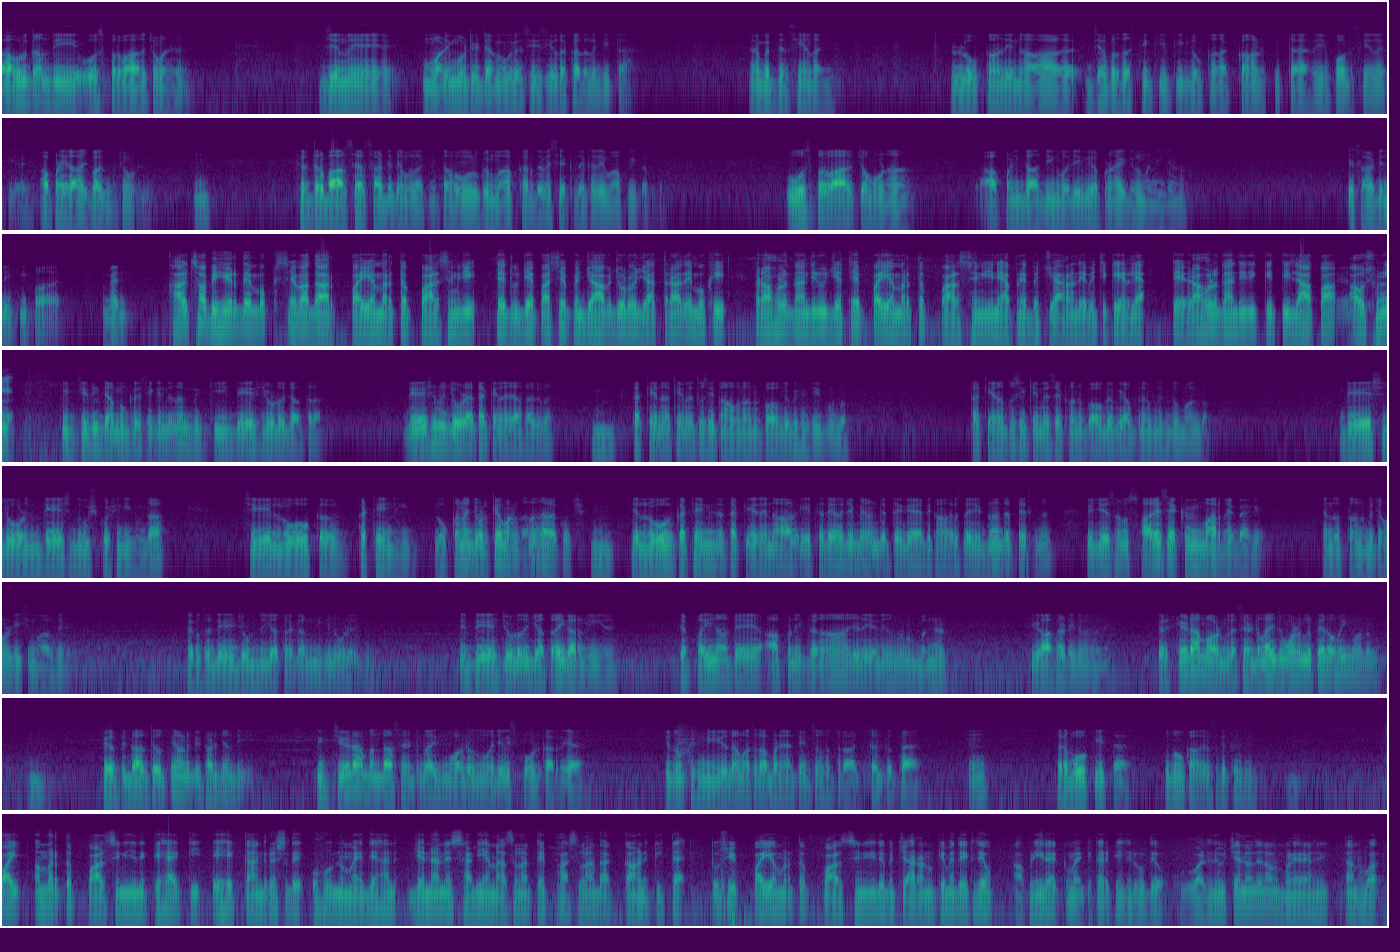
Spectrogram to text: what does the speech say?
ਰਾਹੁਲ ਗਾਂਧੀ ਉਸ ਪਰਿਵਾਰ ਚੋਂ ਹੈ, ਜਿਹਨੇ ਮਾੜੀ ਮੋਟੀ ਡੈਮੋਕ੍ਰੇਸੀ ਸੀ, ਉਹਦਾ ਕਤਲ ਕੀਤਾ। ਐਮਰਜੈਂਸੀਆਂ ਲਾਈ ਲੋਕਾਂ ਦੇ ਨਾਲ ਜ਼ਬਰਦਸਤੀ ਕੀਤੀ, ਲੋਕਾਂ ਦਾ ਘਾਣ ਕੀਤਾ, ਇਹੋ ਜਿਹੀਆਂ ਪਾਲਿਸੀਆਂ ਲੈ ਕੇ ਆਏ। ਆਪਣੇ ਰਾਜ ਭਾਗ ਬਚਾਉਣ ਲਈ। ਫਿਰ ਦਰਬਾਰ ਸਾਹਿਬ ਸਾਡੇ ਤੇ ਹਮਲਾ ਕੀਤਾ, ਹੋਰ ਕੋਈ ਮਾਫ ਕਰ ਦੇਵੇ, ਸਿੱਖ ਤੇ ਕਦੇ ਮਾਫ ਨਹੀਂ ਕਰਦੇ ਉਸ ਪਰਿਵਾਰ ਚੋਂ ਹੋਣਾ, ਆਪਣੀ ਦਾਦੀ ਨੂੰ ਅਜੇ ਵੀ ਆਪਣਾ ਆਈਡਲ ਮੰਨੀ ਜਾਣਾ, ਇਹ ਸਾਡੇ ਲਈ ਕੀ ਭਾਅ ਹੈ? ਮੈਂ ਖਾਲਸਾ ਬਿਹੀਰ ਦੇ ਮੁੱਖ ਸੇਵਾਦਾਰ ਭਾਈ ਅਮਰਤਪਾਲ ਸਿੰਘ ਜੀ ਤੇ ਦੂਜੇ ਪਾਸੇ ਪੰਜਾਬ ਜੋੜੋ ਯਾਤਰਾ ਦੇ ਮੁਖੀ ਰਾਹੁਲ ਗਾਂਧੀ ਨੂੰ ਜਿੱਥੇ ਭਾਈ ਅਮਰਤਪਾਲ ਸਿੰਘ ਜੀ ਨੇ ਆਪਣੇ ਵਿਚਾਰਾਂ ਦੇ ਵਿੱਚ ਘੇਰ ਲਿਆ ਤੇ ਰਾਹੁਲ ਗਾਂਧੀ ਦੀ ਕੀਤੀ ਲਾਪਾ ਆਓ ਸੁਣੀਏ। ਕਿ ਜਿਹੜੀ ਡੈਮੋਕ੍ਰੇਸੀ ਕਹਿੰਦੇ ਨਾ ਵੀ ਕੀ ਦੇਸ਼ ਜੋੜੋ ਯਾਤਰਾ ਦੇਸ਼ ਨੂੰ ਜੋੜਿਆ ਧੱਕੇ ਨਾਲ ਜਾ ਸਕਦਾ। ਧੱਕੇ ਨਾਲ ਕਿਵੇਂ ਤੁਸੀਂ ਤਾਂ ਉਹਨਾਂ ਨੂੰ ਕਹੋਗੇ ਵੀ ਹਿੰਦੀ ਬੋਲੋ? ਧੱਕੇ ਨਾਲ ਤੁਸੀਂ ਕਿਵੇਂ ਸਿੱਖਾਂ ਨੂੰ ਕਹੋਗੇ ਵੀ ਆਪਣੇ ਆਪਣੇ ਹਿੰਦੂ ਮੰਨ ਲਓ? ਦੇਸ਼ ਜੋੜ ਦੇਸ਼ ਦੂਸ਼ ਕੁਛ ਨਹੀਂ ਹੁੰਦਾ। ਜੇ ਲੋਕ ਇਕੱਠੇ ਨਹੀਂ ਲੋਕਾਂ ਨਾਲ ਜੁੜ ਕੇ ਬਣਦਾ ਨਾ ਸਾਰਾ ਕੁਝ ਜੇ ਲੋਕ ਇਕੱਠੇ ਨਹੀਂ ਤੇ ਧੱਕੇ ਦੇ ਨਾਲ ਇੱਥੇ ਦੇ ਇਹੋ ਜਿਹੇ ਬਿਆਨ ਦਿੱਤੇ ਗਏ ਤੇ ਕਾਂਗਰਸ ਦੇ ਲੀਡਰਾਂ ਨੇ ਦਿੱਤੇ ਸੀ ਨਾ ਵੀ ਜੇ ਸਾਨੂੰ ਸਾਰੇ ਸਿੱਖ ਵੀ ਮਾਰਨੇ ਪੈ ਗਏ ਹਿੰਦੁਸਤਾਨ ਨੂੰ ਬਚਾਉਣ ਲਈ ਸੀ ਮਾਰਦੇ ਫਿਰ ਉਸੇ ਦੇਸ਼ ਜੋੜ ਦੀ ਯਾਤਰਾ ਕਰਨ ਦੀ ਕੀ ਲੋੜ ਹੈ ਜੀ ਜੇ ਦੇਸ਼ ਜੋੜੋ ਦੀ ਯਾਤਰਾ ਹੀ ਕਰਨੀ ਹੈ ਤੇ ਪਹਿਲਾਂ ਤੇ ਆਪਣੇ ਗ੍ਰਹਿ ਜਿਹੜੇ ਨੇ ਉਹਨਾਂ ਨੂੰ ਮੰਨਣ ਕਿ ਆਹ ਸਾਡੇ ਗ੍ਰਹਿ ਨੇ। ਫਿਰ ਕਿਹੜਾ ਮਾਡਲ ਹੈ? ਸੈਂਟਰਲਾਈਜ਼ਡ ਮਾਡਲ ਫਿਰ ਉਹੀ ਮਾਡਲ ਫਿਰ ਤੇ ਗੱਲ ਤੇ ਉੱਥੇ ਆਣ ਕੇ ਖੜ ਜਾਂਦੀ ਹੈ। ਕਿ ਜਿਹੜਾ ਬੰਦਾ ਸੈਂਟਰਲਾਈਜ਼ਡ ਮਾਡਲ ਨੂੰ ਅਜੇ ਵੀ ਸਪੋਰਟ ਕਰ ਰਿਹਾ ਹੈ, ਜਦੋਂ ਕਸ਼ਮੀਰ ਦਾ ਮਸਲਾ ਬਣਿਆ 370 ਅੱਜ ਦਿੱਤਾ ਹੈ, ਹੂੰ ਕੀਤਾ ਉਦੋਂ ਕਾਂਗਰਸ ਕਿੱਥੇ ਸੀ? ਭਾਈ ਅਮਰਤਪਾਲ ਸਿੰਘ ਜੀ ਨੇ ਕਿਹਾ ਕਿ ਇਹ ਕਾਂਗਰਸ ਦੇ ਉਹ ਨੁਮਾਇੰਦੇ ਹਨ ਜਿਨ੍ਹਾਂ ਨੇ ਸਾਡੀਆਂ ਨਸਲਾਂ ਤੇ ਫਸਲਾਂ ਦਾ ਘਾਣ ਕੀਤਾ ਤੁਸੀਂ ਭਾਈ ਅਮਰਤਪਾਲ ਸਿੰਘ ਜੀ ਦੇ ਵਿਚਾਰਾਂ ਨੂੰ ਕਿਵੇਂ ਦੇਖਦੇ ਹੋ? ਆਪਣੀ ਰਾਏ ਕਮੈਂਟ ਕਰਕੇ ਜ਼ਰੂਰ ਦਿਓ। ਵਰਲਡ ਨਿਊਜ਼ ਚੈਨਲ ਦੇ ਨਾਲ ਬਣੇ ਰਹਿਣ ਲਈ ਧੰਨਵਾਦ।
